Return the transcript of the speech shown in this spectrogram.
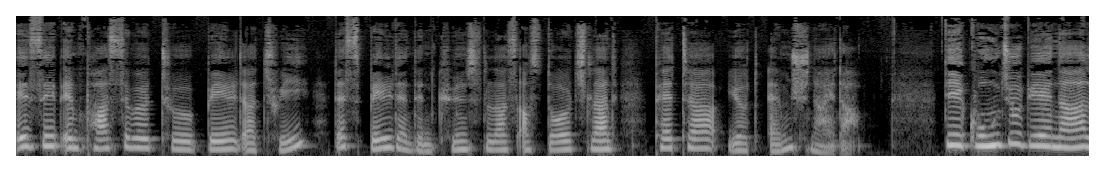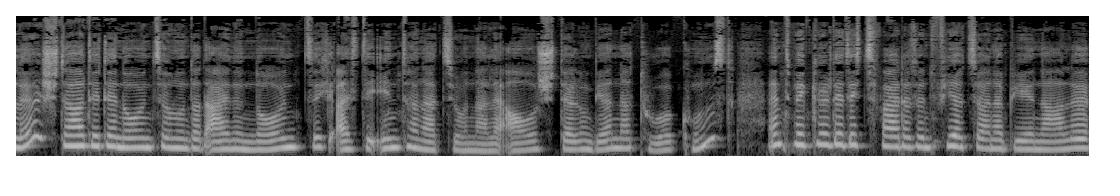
Is it impossible to build a tree des bildenden Künstlers aus Deutschland Peter J. M. Schneider. Die Gongju Biennale startete 1991 als die internationale Ausstellung der Naturkunst, entwickelte sich 2004 zu einer Biennale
